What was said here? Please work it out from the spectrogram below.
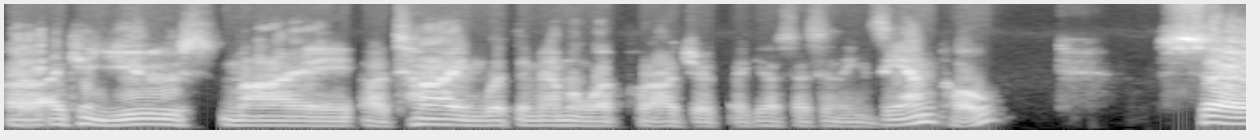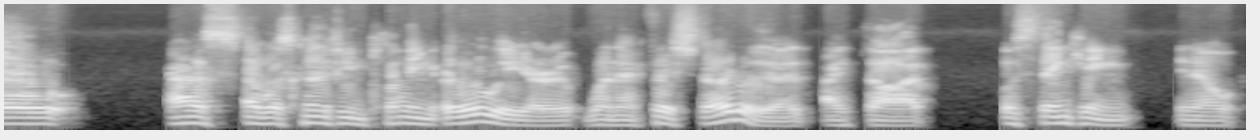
uh, I can use my uh, time with the MammalWeb project, I guess, as an example. So as I was kind of implying earlier, when I first started it, I thought, was thinking, you know,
